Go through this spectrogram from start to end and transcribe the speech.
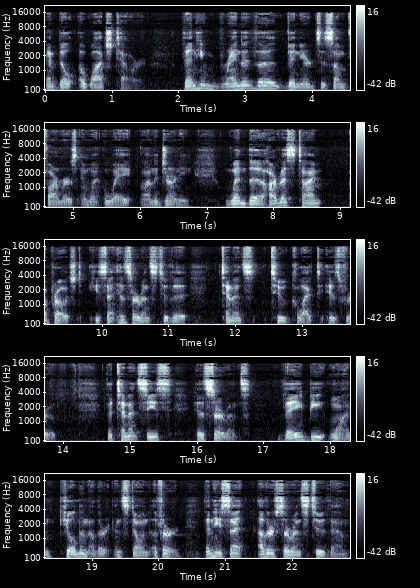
and built a watchtower. Then he rented the vineyard to some farmers and went away on a journey. When the harvest time approached, he sent his servants to the tenants to collect his fruit. The tenants seized his servants. They beat one, killed another, and stoned a third. Then he sent other servants to them,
